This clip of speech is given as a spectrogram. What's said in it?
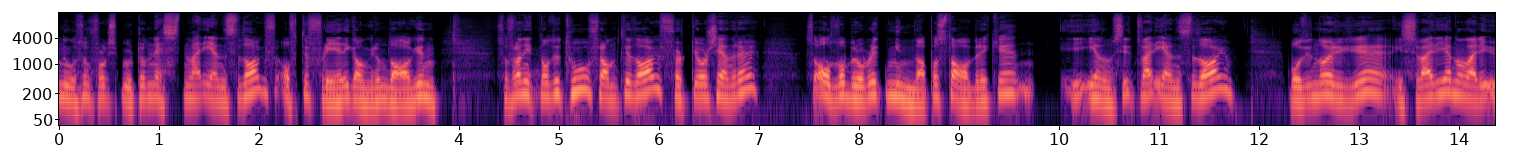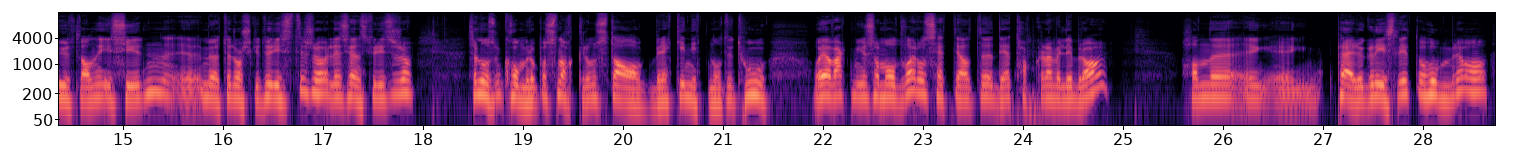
noe som folk spurte om nesten hver eneste dag, ofte flere ganger om dagen. Så fra 1982 fram til i dag, 40 år senere, så har Oddvar Brå blitt minna på stavbrekket i gjennomsnitt hver eneste dag både i Norge, i Sverige, når han er i utlandet, i Syden, eh, møter norske turister, så, eller svenske turister, så, så er det noen som kommer opp og snakker om Stagbrekk i 1982. Og jeg har vært mye sammen med Oddvar og sett at eh, det takler han veldig bra. Han eh, eh, pleier å glise litt og humre og,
